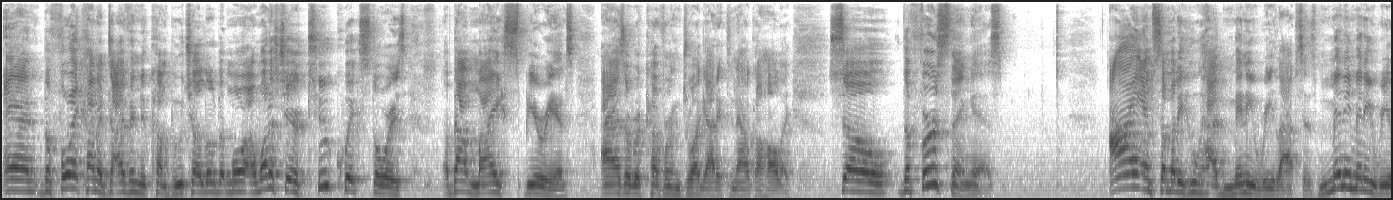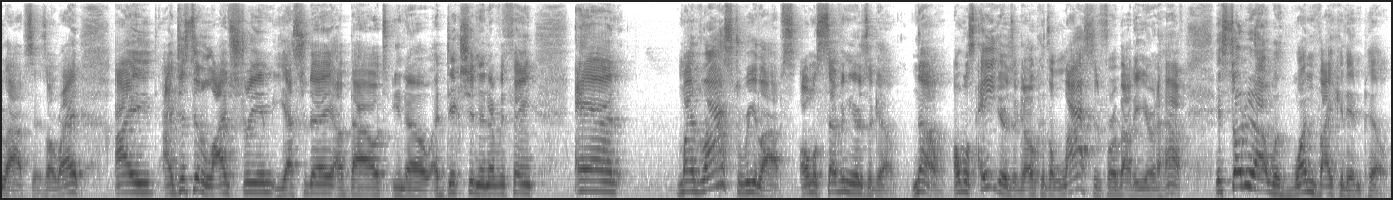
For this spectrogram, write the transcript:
And before I kind of dive into kombucha a little bit more, I wanna share two quick stories about my experience as a recovering drug addict and alcoholic. So the first thing is, I am somebody who had many relapses, many, many relapses, all right? I, I just did a live stream yesterday about, you know, addiction and everything, and my last relapse, almost seven years ago, no, almost eight years ago, because it lasted for about a year and a half, it started out with one Vicodin pill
